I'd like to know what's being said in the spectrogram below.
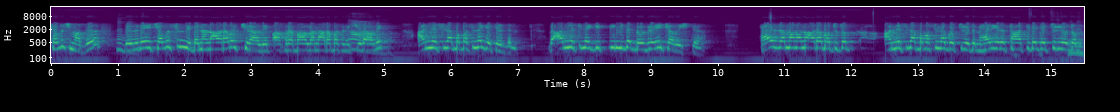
çalışmadı. Böbreği çalışsın diye ben ona araba kiralayıp akrabaların arabasını Aa. kiralayıp annesine babasına getirdim. Ve annesine gittiğimizde böbreği çalıştı. Her zaman onu araba tutup annesine babasına götürüyordum. Her yere tatile götürüyordum.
